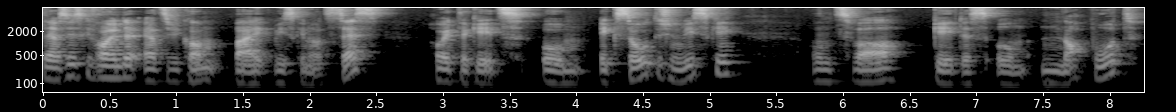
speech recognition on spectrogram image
Servus Whisky-Freunde, herzlich willkommen bei Whisky Notes Cess. Heute geht es um exotischen Whisky und zwar geht es um Knopwood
